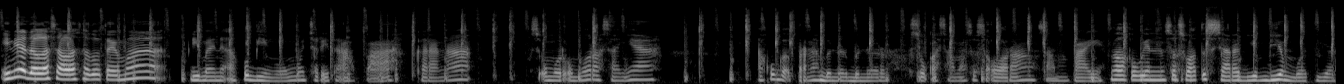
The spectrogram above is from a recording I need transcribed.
Ini adalah salah satu tema di mana aku bingung mau cerita apa karena seumur-umur rasanya aku nggak pernah bener-bener suka sama seseorang sampai ngelakuin sesuatu secara diem-diem buat dia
